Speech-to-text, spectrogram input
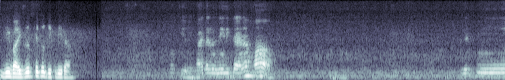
ये वाइजर पे तो दिख नहीं रहा। ओके भाई इधर नहीं दिख रहा है ना? हाँ। मी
